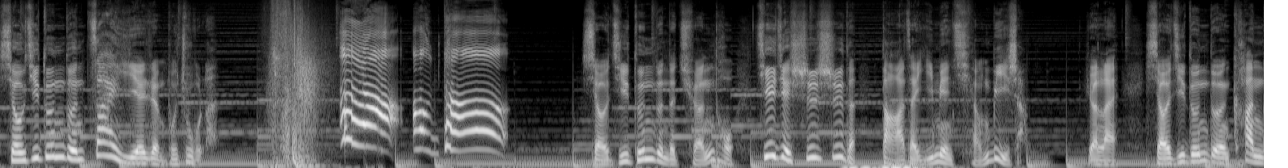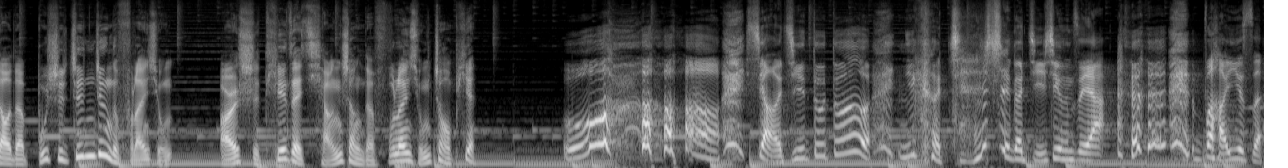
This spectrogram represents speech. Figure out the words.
小鸡墩墩再也忍不住了。啊，好疼！小鸡墩墩的拳头结结实实的打在一面墙壁上。原来，小鸡墩墩看到的不是真正的弗兰熊，而是贴在墙上的弗兰熊照片。哦，哈哈，小鸡嘟嘟，你可真是个急性子呀！不好意思，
